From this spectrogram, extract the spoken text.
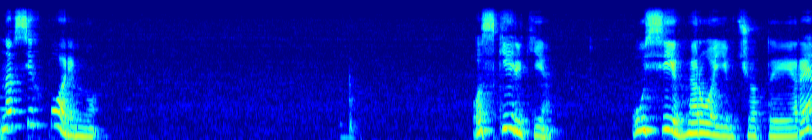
на всіх порівну? Оскільки усіх героїв чотири,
